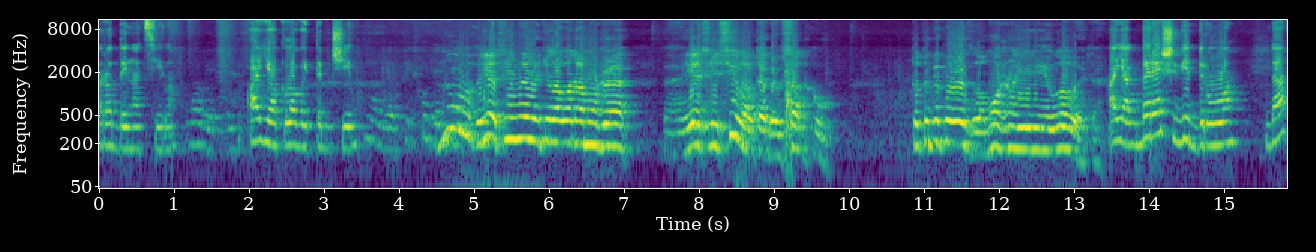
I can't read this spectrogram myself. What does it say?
родина ціла? Ловити. А як ловити бджіл? Ну. Ну, якщо вилетіла, вона може, е, якщо сіла в тебе в садку, то тобі повезло, можна її вловити. А як береш відро, да?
